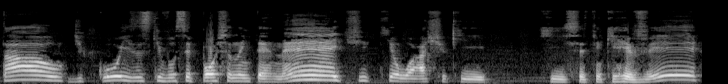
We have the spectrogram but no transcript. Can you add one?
tal, de coisas que você posta na internet, que eu acho que, que você tem que rever.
